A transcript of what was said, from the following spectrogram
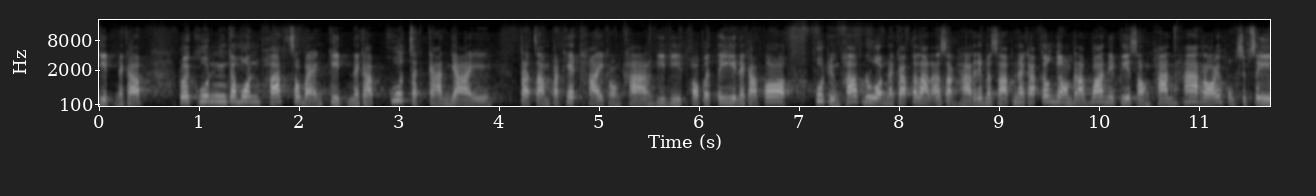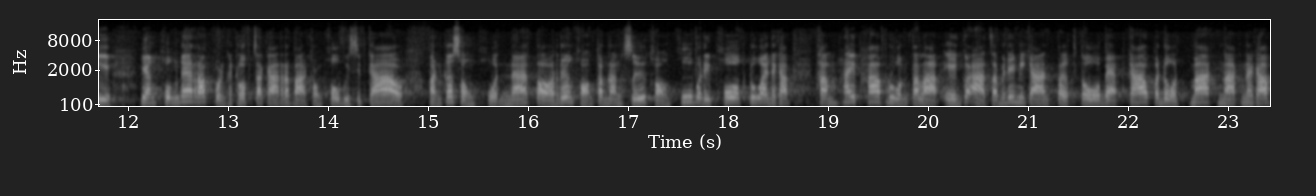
กิจนะครับ โดยคุณกมลพัฒน์แสวงกิจนะครับผู้จัดการใหญ่ ประจำประเทศไทยของทางดีดี Property นะครับก็พูดถึงภาพรวมนะครับตลาดอสังหาริมทรัพย์นะครับต้องยอมรับว่าในปี 2564 ยังคงได้รับผลกระทบจากการระบาดของโควิด -19 มันก็ส่งผลนะต่อเรื่องของกำลังซื้อของผู้บริโภคด้วยนะครับทำให้ภาพรวมตลาดเองก็อาจจะไม่ได้มีการเติบโตแบบก้าวกระโดดมากนักนะครับ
